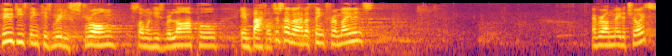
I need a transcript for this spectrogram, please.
who do you think is really strong, someone who's reliable in battle? Just have a, have a think for a moment. Everyone made a choice?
